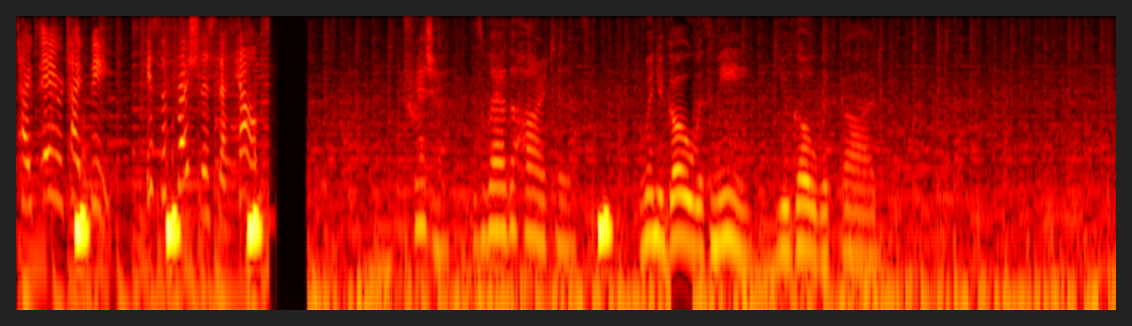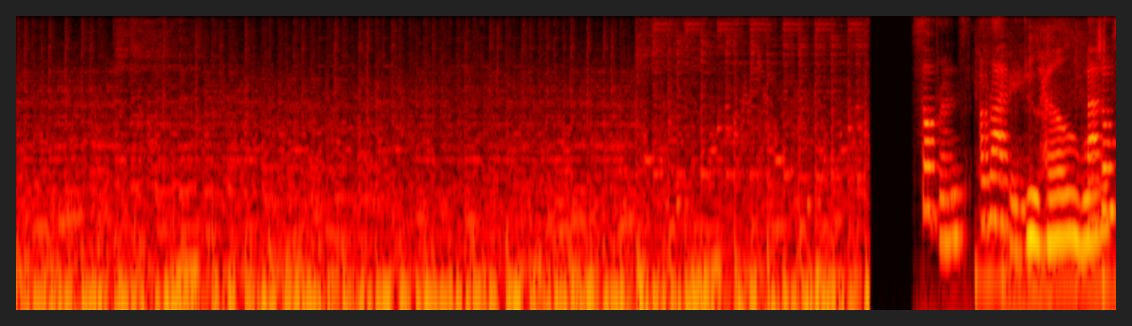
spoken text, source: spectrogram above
type A or type B. It's the freshness that counts. Treasure is where the heart is. When you go with me, you go with God. Sovereigns arriving. Do hell Battle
